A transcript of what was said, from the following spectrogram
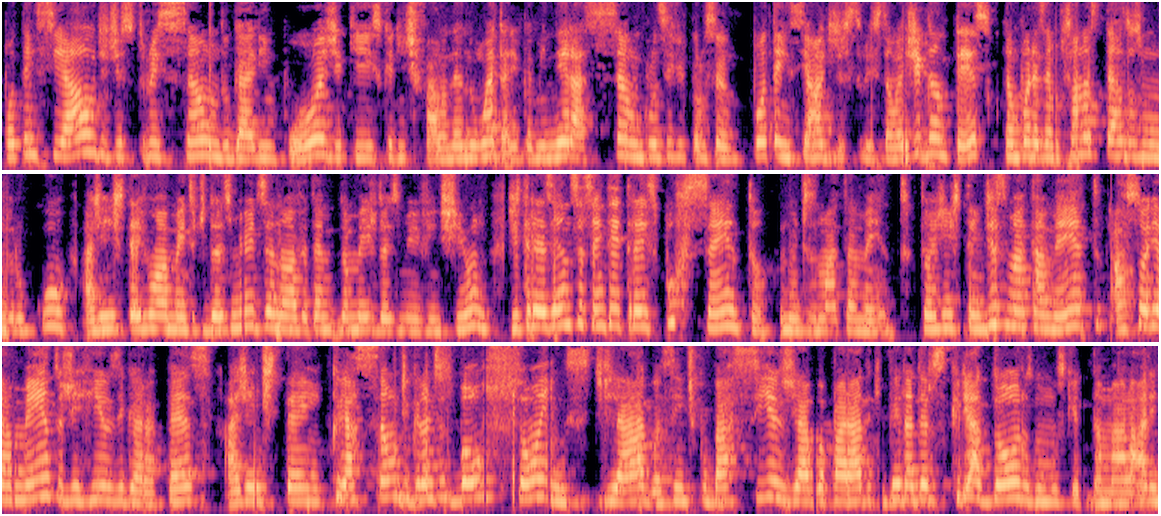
potencial de destruição do garimpo hoje, que é isso que a gente fala, né, não é garimpo, é mineração, inclusive pelo seu potencial de destruição, é gigantesco. Então, por exemplo, só nas terras dos Munduruku, a gente teve um aumento de 2019 até no mês de 2021 de 363% no desmatamento. Então, a gente tem desmatamento, assoreamento de rios e garapés, a gente tem criação de grandes bolsões de água, assim, tipo bacias de água parada, que verdadeiros criadouros no mosquito da malária.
